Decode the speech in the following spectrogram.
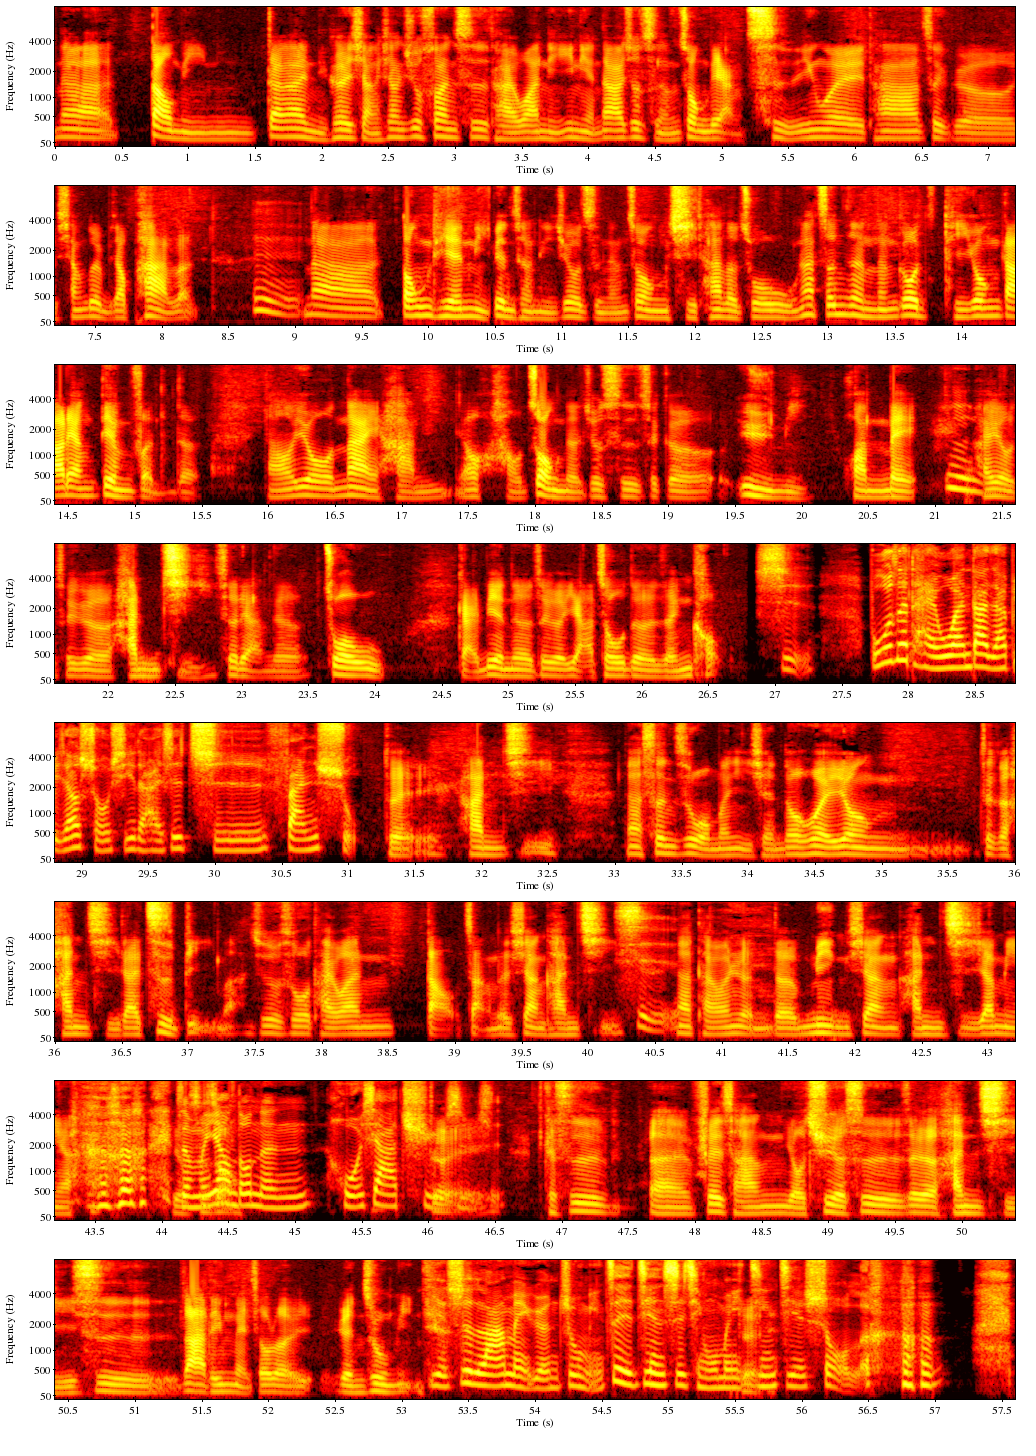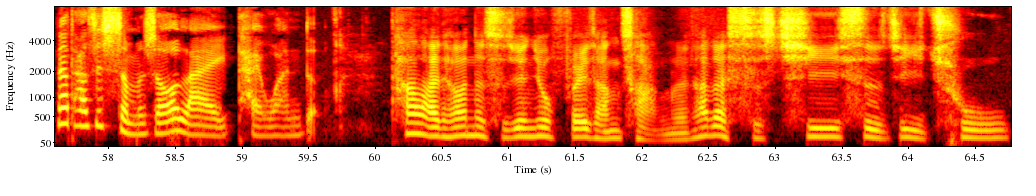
那稻米大概你可以想象，就算是台湾，你一年大概就只能种两次，因为它这个相对比较怕冷。嗯，那冬天你变成你就只能种其他的作物。那真正能够提供大量淀粉的，然后又耐寒又好种的，就是这个玉米、番麦，嗯，还有这个番薯这两个作物，改变了这个亚洲的人口。是。不过在台湾，大家比较熟悉的还是吃番薯，对，番薯。那甚至我们以前都会用这个番薯来自比嘛，就是说台湾岛长得像番薯，是那台湾人的命像番薯啊命啊，怎么样都能活下去，是不是？可是呃，非常有趣的是，这个番薯是拉丁美洲的原住民，也是拉美原住民这一件事情，我们已经接受了。那他是什么时候来台湾的？他来台湾的时间就非常长了。他在十七世纪初，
